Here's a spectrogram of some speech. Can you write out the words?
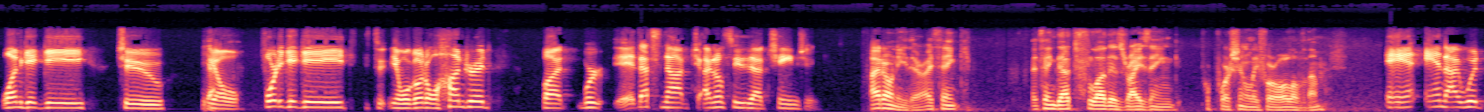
one gig E to Yeah. you know 40 gig E. To, you know, we'll go to 100, but we're eh, that's not. I don't see that changing. I don't either. I think I think that flood is rising proportionally for all of them. And and I would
